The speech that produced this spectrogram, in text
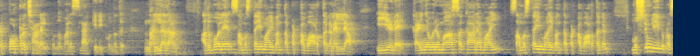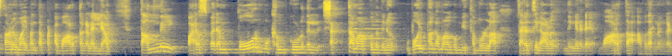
റിപ്പോർട്ടർ ചാനൽ ഒന്ന് മനസ്സിലാക്കിയിരിക്കുന്നത് നല്ലതാണ്. അതുപോലെ സമസ്തയുമായി ബന്ധപ്പെട്ട വാർത്തകളെല്ലാം ഈയിടെ കഴിഞ്ഞ ഒരു മാസക്കാലമായി സമസ്തയുമായി ബന്ധപ്പെട്ട വാർത്തകൾ മുസ്ലിം ലീഗ് പ്രസ്ഥാനവുമായി ബന്ധപ്പെട്ട വാർത്തകളെല്ലാം തമ്മിൽ പരസ്പരം പോർമുഖം കൂടുതൽ ശക്തമാക്കുന്നതിന് ഉപോത്ഭകമാകും വിധമുള്ള തരത്തിലാണ് നിങ്ങളുടെ വാർത്ത അവതരണങ്ങൾ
